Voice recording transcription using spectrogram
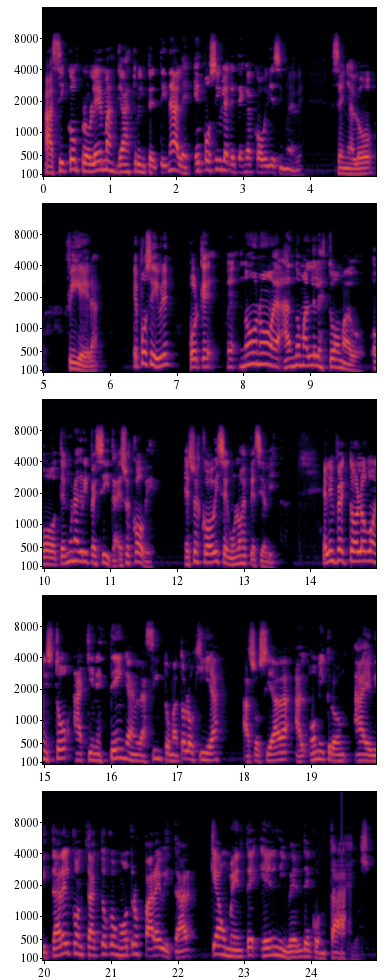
así con problemas gastrointestinales. Es posible que tenga COVID-19, señaló Figuera. Es posible porque, eh, no, no, ando mal del estómago o tengo una gripecita. Eso es COVID. Eso es COVID según los especialistas. El infectólogo instó a quienes tengan la sintomatología asociada al Omicron a evitar el contacto con otros para evitar que aumente el nivel de contagios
